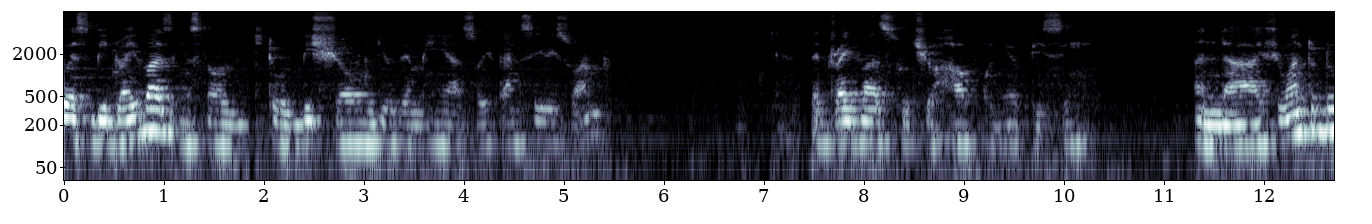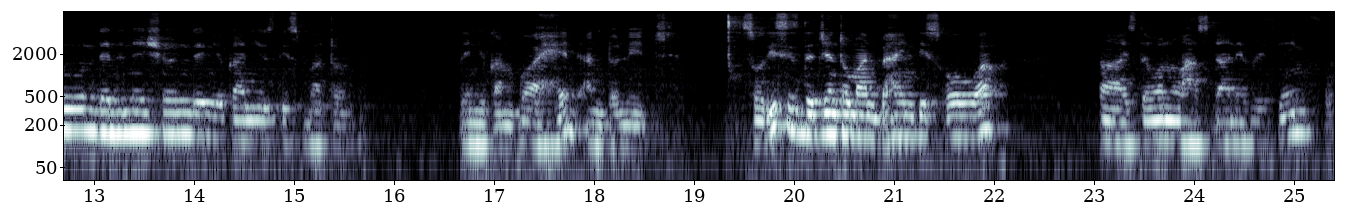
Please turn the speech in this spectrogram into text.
usb drivers installed. It will be showing you them here so you can see this one. The drivers which you have on your pc and uh, if you want to do donation then you can use this button. Then you can go ahead and donate. So this is the gentleman behind this all work uh, it's the one who has done everything for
